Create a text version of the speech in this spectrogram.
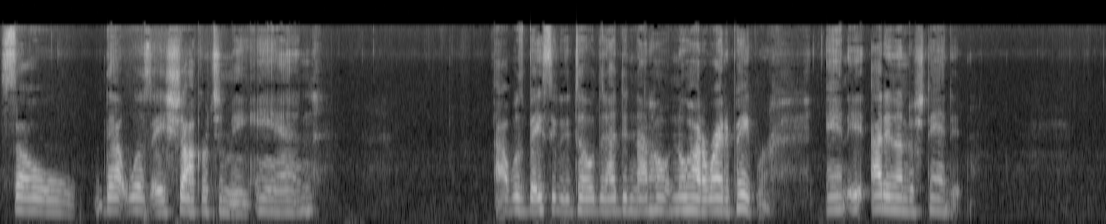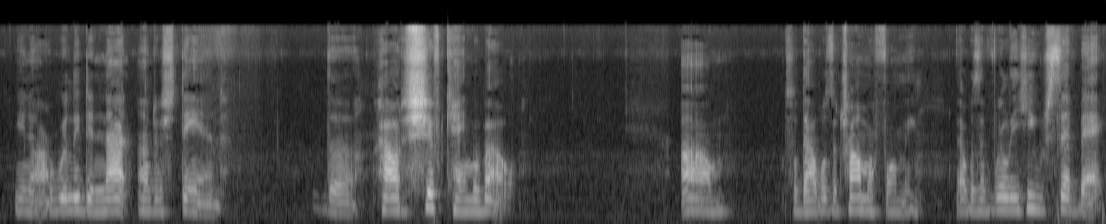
So that was a shocker to me. And I was basically told that I did not know how to write a paper and it, I didn't understand it. You know, I really did not understand the how the shift came about. Um, so that was a trauma for me. That was a really huge setback.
